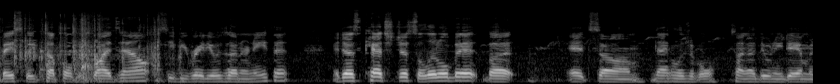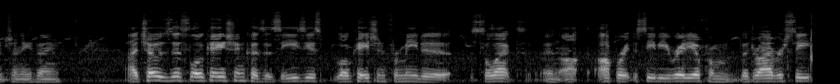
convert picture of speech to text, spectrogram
Basically, cup holder slides out, CB radio is underneath it. It does catch just a little bit, but it's um, negligible. It's not going to do any damage to anything. I chose this location because it's the easiest location for me to select and operate the CB radio from the driver's seat.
